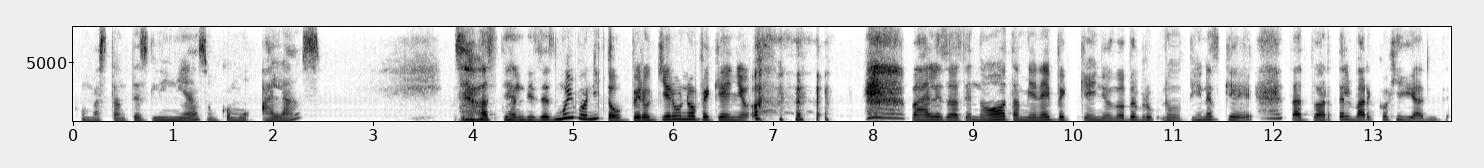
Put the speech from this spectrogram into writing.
con bastantes líneas, son como alas. Sebastián dice, es muy bonito, pero quiero uno pequeño. vale, Sebastián, no, también hay pequeños, no te no tienes que tatuarte el barco gigante.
